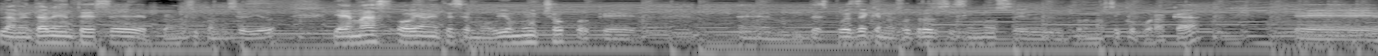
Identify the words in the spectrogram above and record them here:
lamentablemente ese pronóstico no se dio. Y además, obviamente, se movió mucho porque em, después de que nosotros hicimos el pronóstico por acá, eh,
